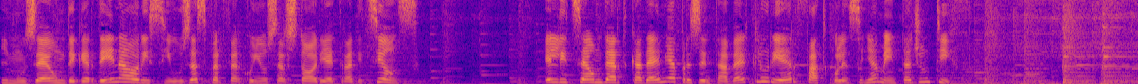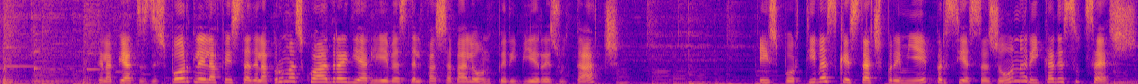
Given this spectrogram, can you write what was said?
Il Museum de Gardena ora si usa per far conoscere storia e tradizioni. E il Liceum d'Art Academia presentava il Clorier fatto con l'insegnamento aggiuntivo. La Piazza de Sport è la festa della prima squadra di allieves del Fassabalon per i bi risultati e sportives che sta premier per sia stagione ricca di successo.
